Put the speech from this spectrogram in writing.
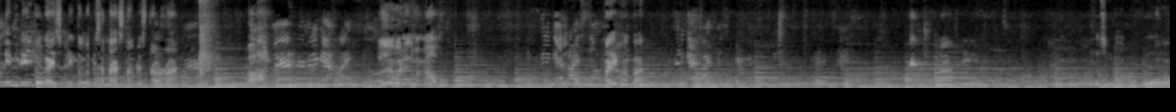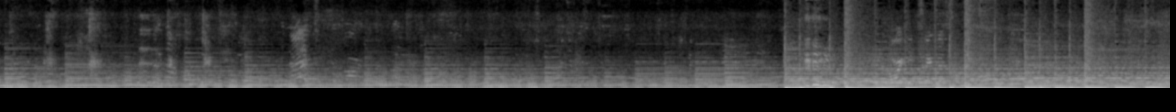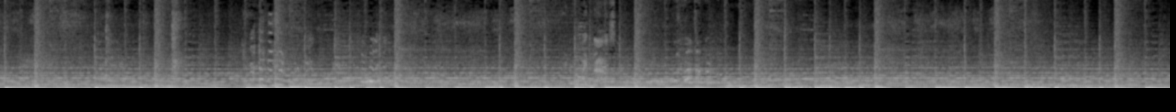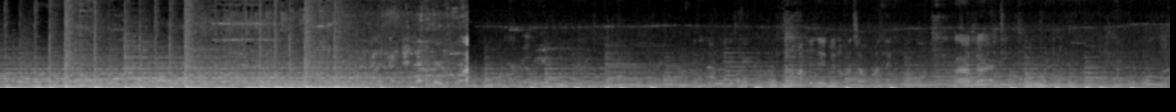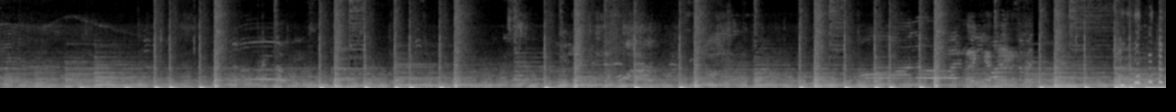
malalim dito guys. Dito kami sa taas ng restaurant. Ah! Ay, mama. Sa mga bubong. Hehehe Woo!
